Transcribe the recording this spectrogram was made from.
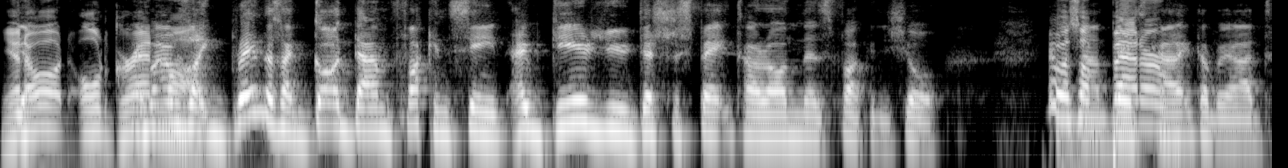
You know, what, old grandma. I was like, Brenda's a goddamn fucking saint. How dare you disrespect her on this fucking show? it was a Goddamn best better character we had.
